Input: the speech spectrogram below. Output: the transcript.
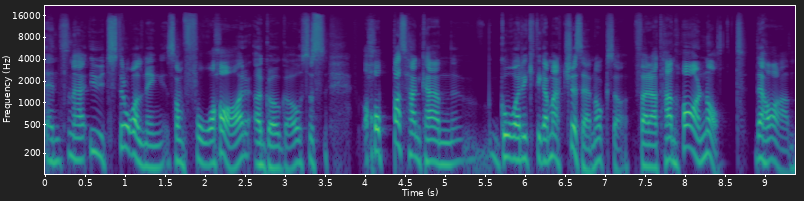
en sån här utstrålning som få har, Agogo. Så hoppas han kan gå riktiga matcher sen också. För att han har något. Det har han.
